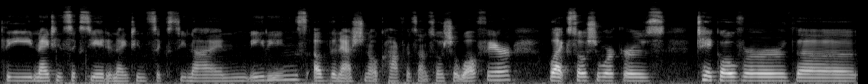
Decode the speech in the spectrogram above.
the 1968 and 1969 meetings of the National Conference on Social Welfare, Black social workers take over the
